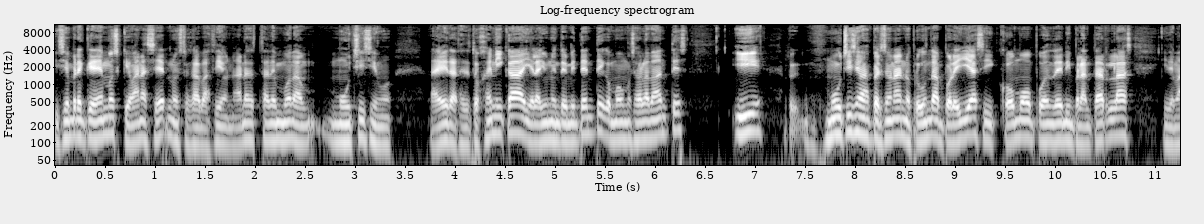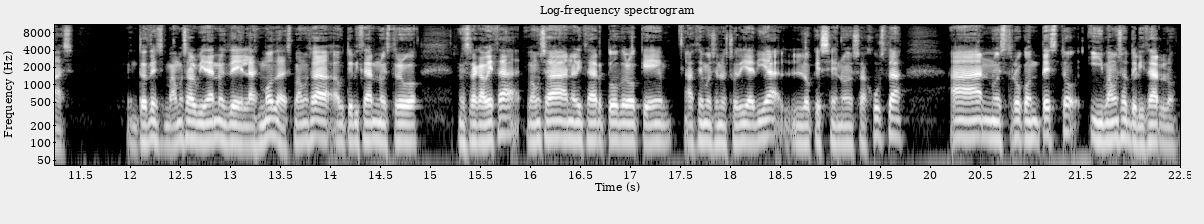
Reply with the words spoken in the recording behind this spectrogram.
y siempre creemos que van a ser nuestra salvación. Ahora está de moda muchísimo la dieta cetogénica y el ayuno intermitente, como hemos hablado antes, y muchísimas personas nos preguntan por ellas y cómo poder implantarlas y demás. Entonces vamos a olvidarnos de las modas, vamos a, utilizar nuestro, nuestra cabeza, vamos a analizar todo lo que hacemos en nuestro día a día, lo que se nos ajusta a nuestro contexto y vamos a utilizarlo,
